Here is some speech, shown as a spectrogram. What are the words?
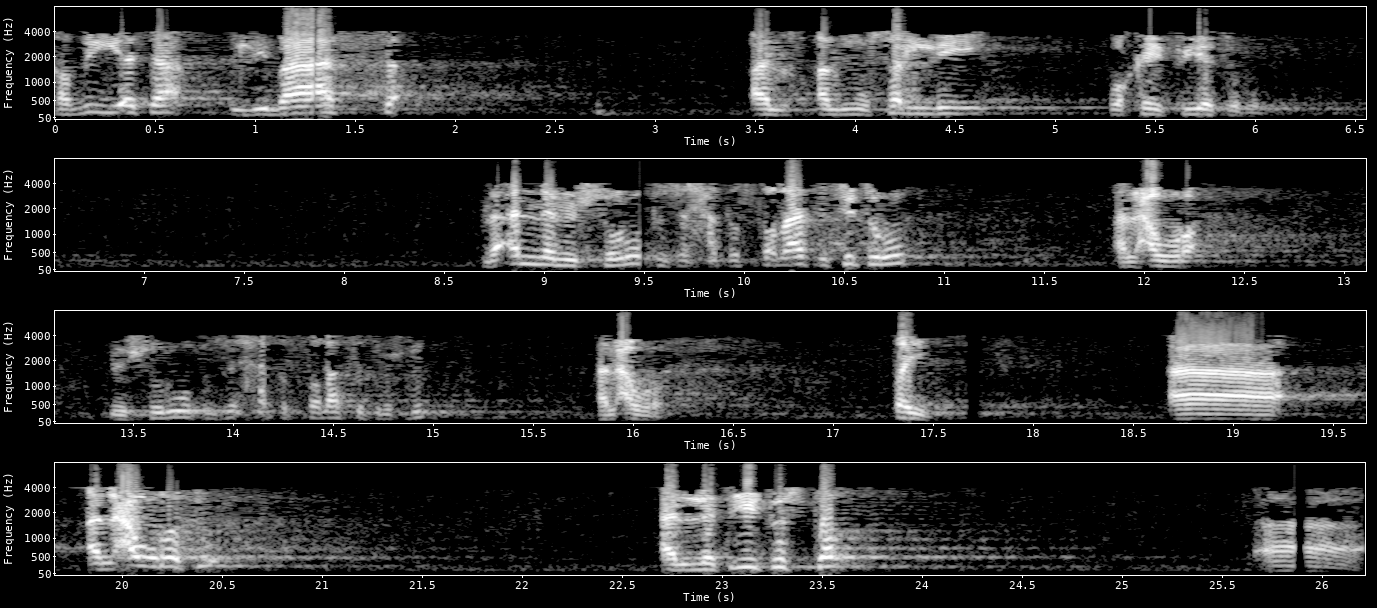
قضية لباس المصلي وكيفيته. لأن من شروط صحة الصلاة ستر العورة. من شروط صحة الصلاة ستر شنو؟ العورة. طيب. آه العورة التي تستر آه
